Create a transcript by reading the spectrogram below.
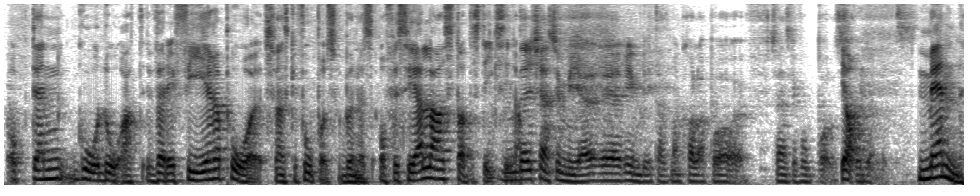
Och den går då att verifiera på Svenska Fotbollsförbundets officiella statistiksida. Det känns ju mer eh, rimligt att man kollar på Svenska Fotbollsförbundet. Men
